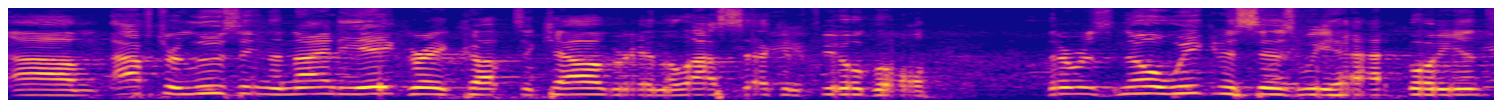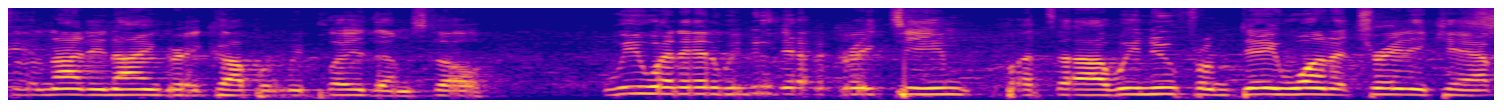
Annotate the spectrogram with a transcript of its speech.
Um, after losing the 98 Grey Cup to Calgary in the last second field goal, there was no weaknesses we had going into the 99 Grey Cup when we played them. So we went in, we knew they had a great team, but uh, we knew from day one at training camp,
